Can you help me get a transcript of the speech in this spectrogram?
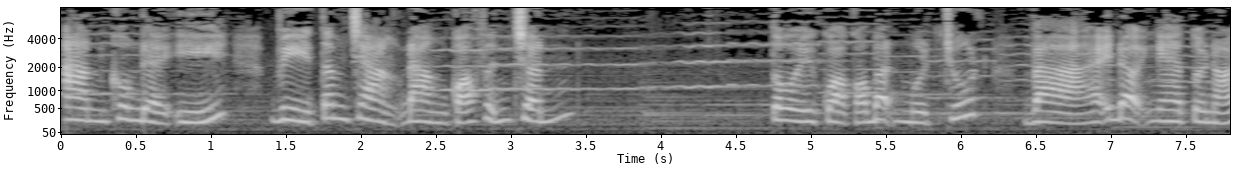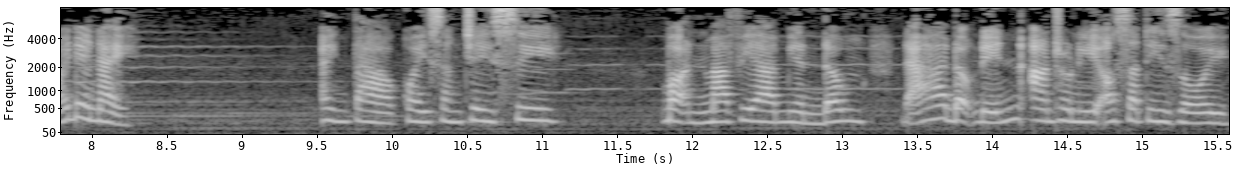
An không để ý vì tâm trạng đang quá phấn chấn. Tôi quả có bận một chút và hãy đợi nghe tôi nói đây này. Anh ta quay sang Tracy. Bọn mafia miền Đông đã động đến Anthony Orsatti rồi.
